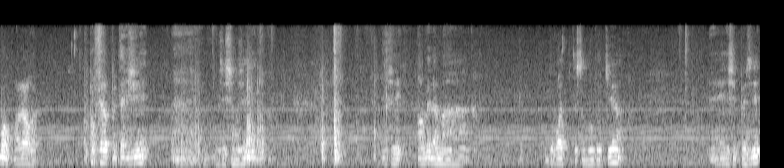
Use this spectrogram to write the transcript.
Bon, alors, pour faire le potager, euh, j'ai changé. J'ai enlevé la main droite sur mon voiture et j'ai posé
